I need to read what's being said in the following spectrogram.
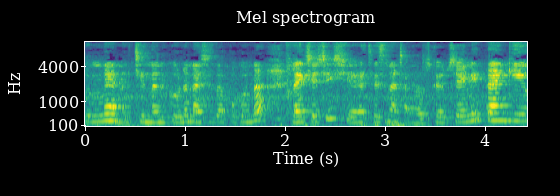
అవుతుంది నచ్చిందని కూడా నచ్చి తప్పకుండా లైక్ చేసి షేర్ చేసి నా ఛానల్ సబ్స్క్రైబ్ చేయండి. Thank you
